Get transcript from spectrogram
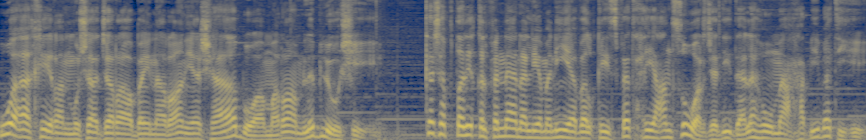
وأخيرا مشاجرة بين رانيا شهاب ومرام البلوشي كشف طريق الفنانة اليمنية بلقيس فتحي عن صور جديدة له مع حبيبته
